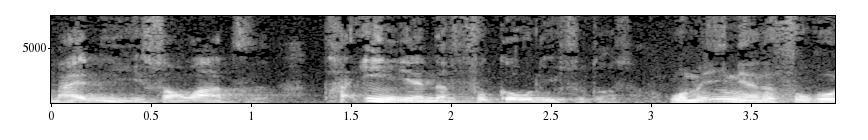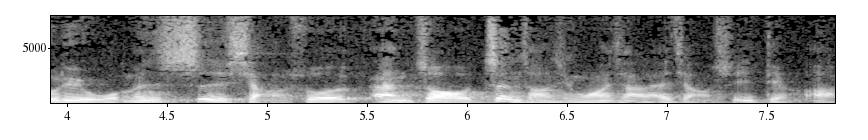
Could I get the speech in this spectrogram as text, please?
买你一双袜子，他一年的复购率是多少？我们一年的复购率，我们是想说，按照正常情况下来讲是一点二，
